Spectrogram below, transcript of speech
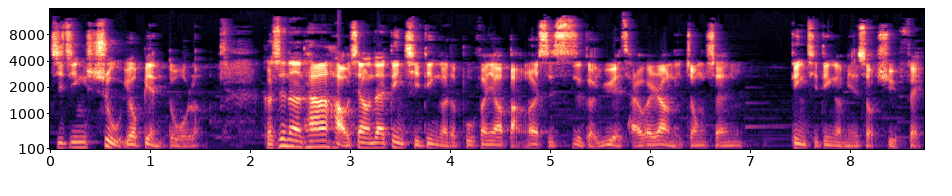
基金数又变多了。可是呢，它好像在定期定额的部分要绑二十四个月才会让你终身定期定额免手续费。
